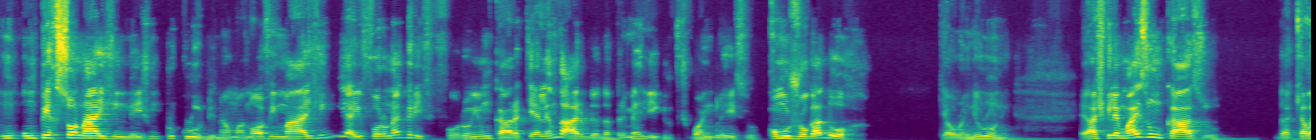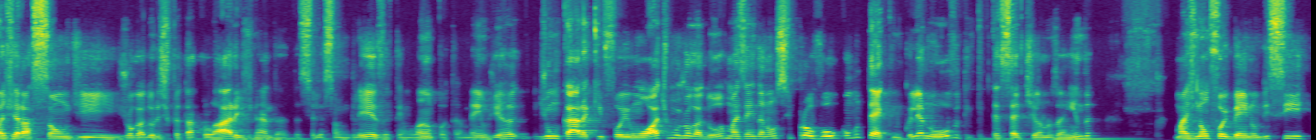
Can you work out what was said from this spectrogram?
um, um personagem mesmo para o clube, né? uma nova imagem, e aí foram na grife, foram em um cara que é lendário dentro da Premier League, do futebol inglês, como jogador, que é o Wayne Rooney. Eu acho que ele é mais um caso daquela geração de jogadores espetaculares, né, da, da seleção inglesa, tem o Lampa também, o de um cara que foi um ótimo jogador, mas ainda não se provou como técnico. Ele é novo, tem 37 anos ainda, mas não foi bem no DC,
